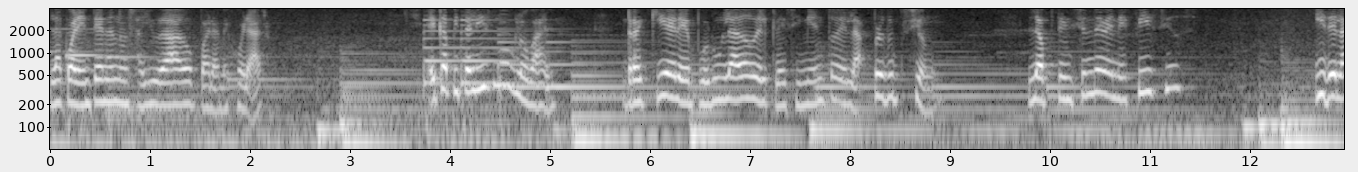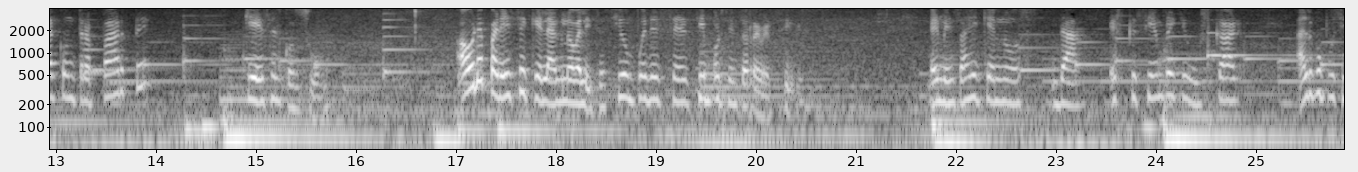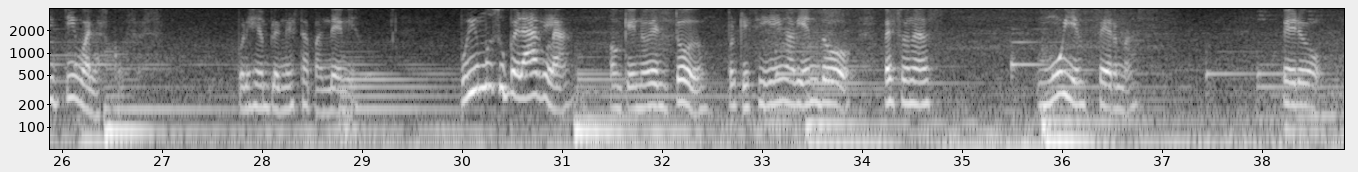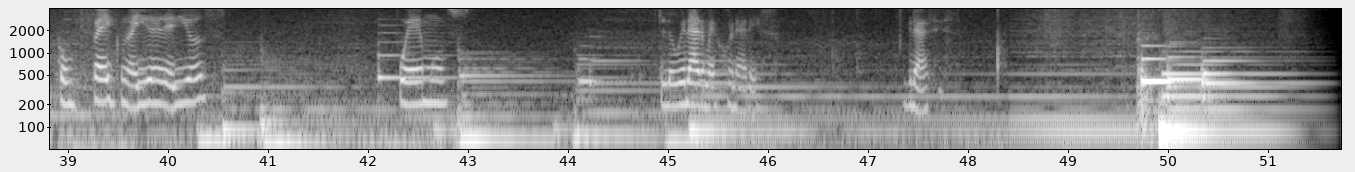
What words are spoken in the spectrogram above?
la cuarentena nos ha ayudado para mejorar. El capitalismo global requiere, por un lado, del crecimiento de la producción, la obtención de beneficios y de la contraparte, que es el consumo. Ahora parece que la globalización puede ser 100% reversible. El mensaje que nos da es que siempre hay que buscar algo positivo a las cosas. Por ejemplo, en esta pandemia, Pudimos superarla, aunque no del todo, porque siguen habiendo personas muy enfermas. Pero con fe y con ayuda de Dios podemos lograr mejorar eso. Gracias.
